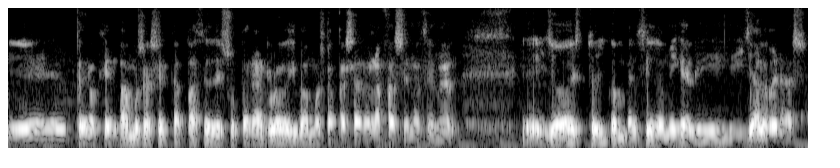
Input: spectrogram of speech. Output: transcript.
eh, pero que vamos a ser capaces de superarlo y vamos a pasar a la fase nacional. Eh, yo estoy convencido, Miguel, y, y ya lo verás.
